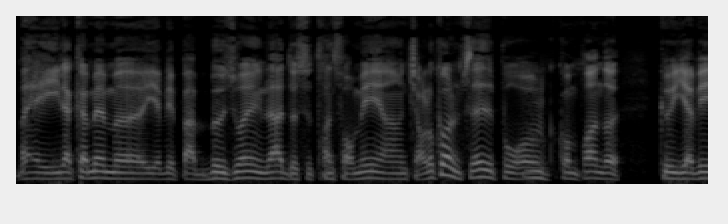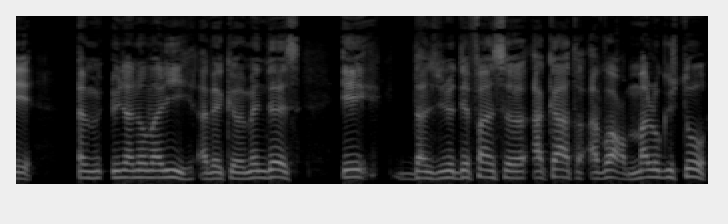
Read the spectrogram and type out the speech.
Ben, il a quand même, euh, il n'y avait pas besoin là de se transformer en Sherlock Holmes hein, pour mm. comprendre qu'il y avait un, une anomalie avec euh, Mendes et dans une défense à 4 avoir Mal Augusto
